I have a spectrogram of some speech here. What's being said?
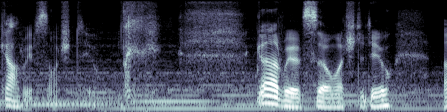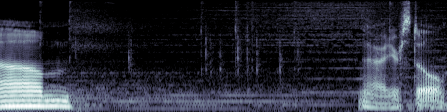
God, we have so much to do. God, we have so much to do. Um, Alright, you're still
